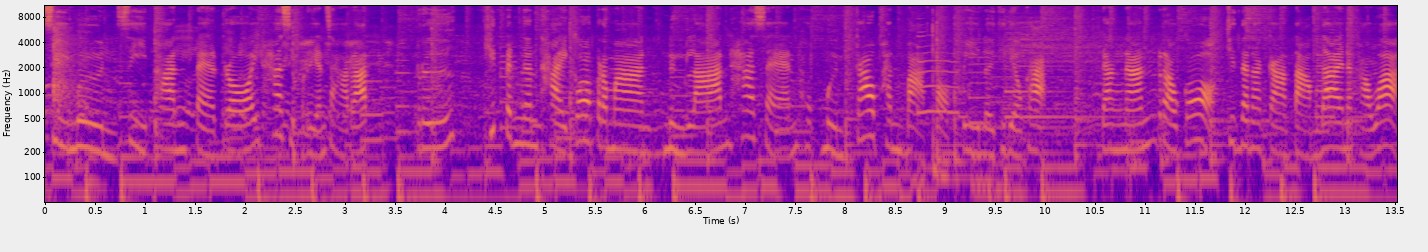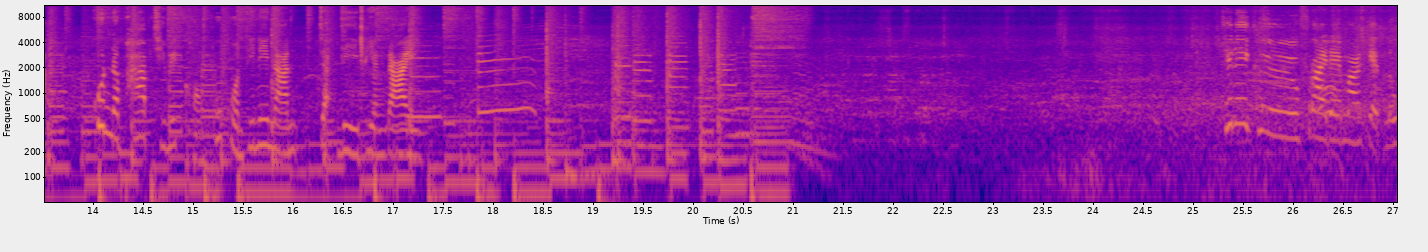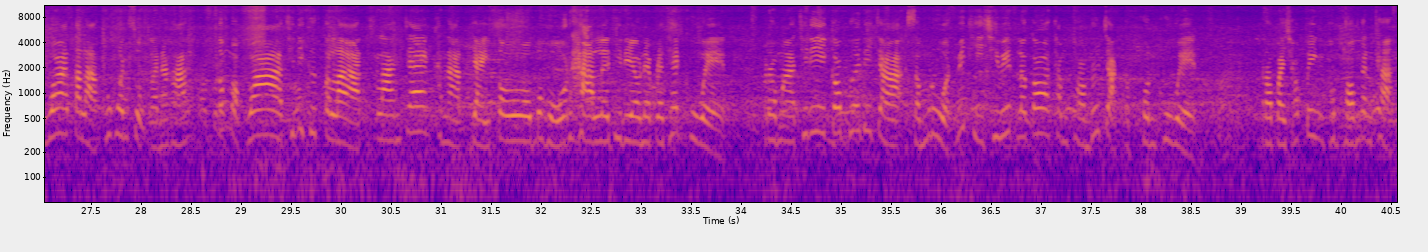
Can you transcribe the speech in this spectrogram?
44,850 เหรียญสหรัฐ หรือคิดเป็นเงินไทยก็ประมาณ 1 5 6 9 0 0 0 บาทต่อปีเลยทีเดียวค่ะ ดังนั้นเราก็จินตนาการตามได้นะคะว่า คุณภาพชีวิตของผู้คนที่นี่นั้นจะดีเพียงใด Friday Market หรือว่าตลาดทุกวันศุกร์นะคะ ต้องบอกว่าที่นี่คือตลาดกลางแจ้งขนาดใหญ่โตมโหฬารเลยทีเดียวในประเทศคูเวต เรามาที่นี่ก็เพื่อที่จะสำรวจวิถีชีวิต แล้วก็ทำความรู้จักกับคนคูเวต เราไปช้อปปิ้งพร้อมๆกันค่ะ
